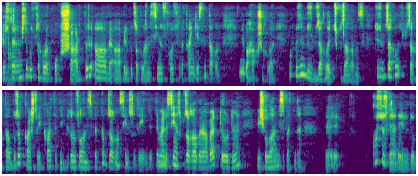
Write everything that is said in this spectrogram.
göstərilmişdir. Bu bucaqlar oxşardır. A və A1 bucaqlarının sinus, kosinus və tangesini tapın. İndi baxaq uşaqlar. Bax bizim düzbucaqlı üçbucağımız. Düzbucaqlı üçbucaqda bucaq qarşıdakı katetin hipotenuzu olan nisbətinə bucağın sinusu deyilir. Deməli sinus bucağa bərabər 4-ün 5 olan nisbətinə. E, kosinus nəyə deyildi?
